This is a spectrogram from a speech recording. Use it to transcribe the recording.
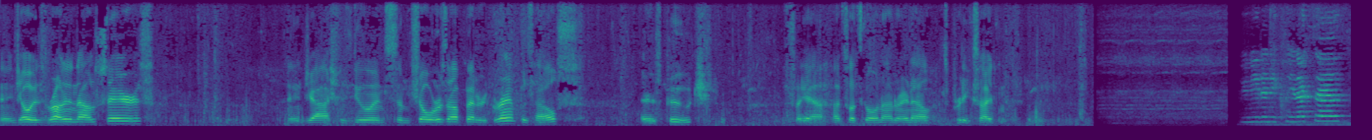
And Joe is running downstairs. And Josh is doing some chores up at her grandpa's house. There's Pooch. So yeah, that's what's going on right now. It's pretty exciting. You need any Kleenexes?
